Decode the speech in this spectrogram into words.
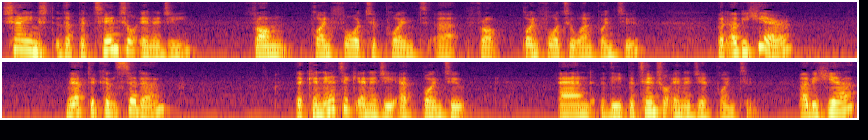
changed the potential energy from point 4 to point, uh, from point 4 to 1.2. But over here, we have to consider the kinetic energy at point 2 and the potential energy at point 2. Over here,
